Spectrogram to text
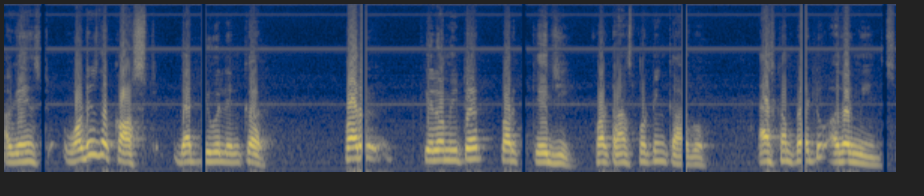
against what is the cost that you will incur per kilometer per kg for transporting cargo as compared to other means.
